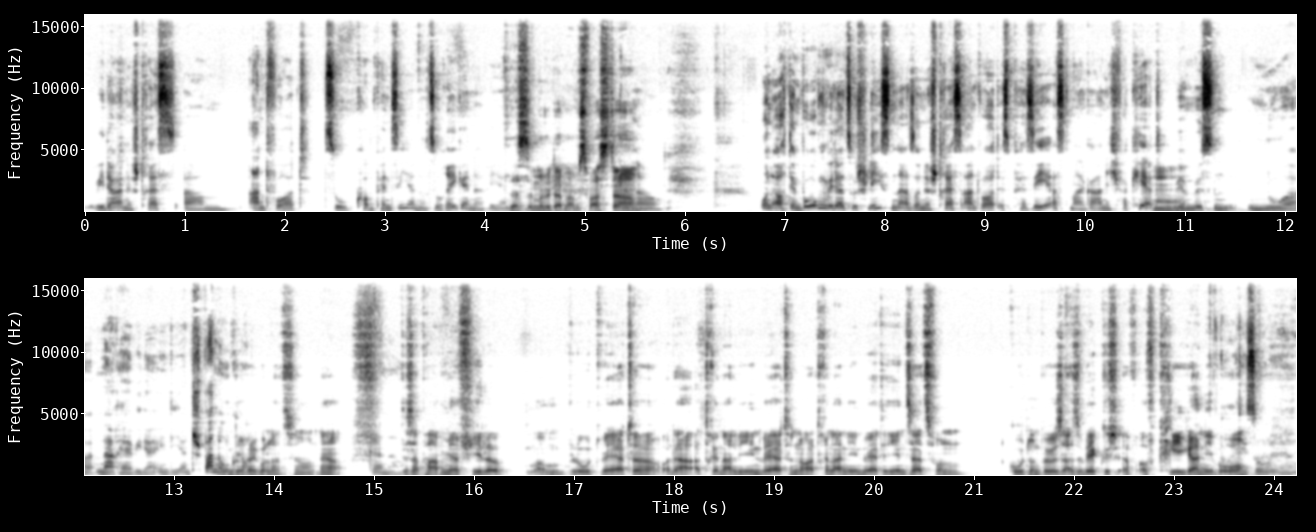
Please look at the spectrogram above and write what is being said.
wieder eine Stressantwort ähm, zu kompensieren und zu regenerieren. Das ist immer wieder beim Swasta. Genau. Und auch den Bogen wieder zu schließen. Also eine Stressantwort ist per se erstmal gar nicht verkehrt. Mhm. Wir müssen nur nachher wieder in die Entspannung kommen. In die Regulation, ja. Genau. Deshalb haben ja viele ähm, Blutwerte oder Adrenalinwerte, Noradrenalinwerte jenseits von Gut und Böse, also wirklich auf, auf Kriegerniveau. Cortisol, ja.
